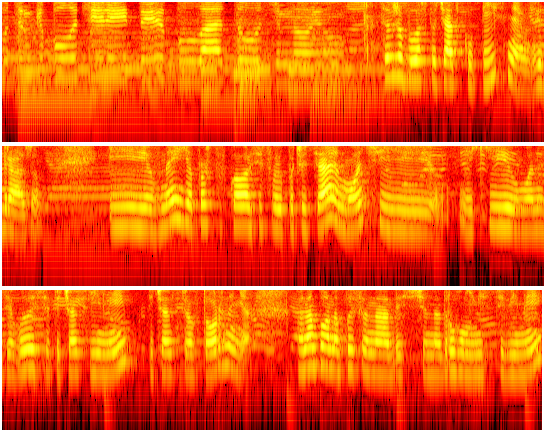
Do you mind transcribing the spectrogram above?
Будинки були цілі, і ти була тут зі мною. Це вже була спочатку пісня відразу. І в неї я просто вклала всі свої почуття, емоції, які у мене з'явилися під час війни, під час цього вторгнення. Вона була написана десь ще на другому місці війни,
